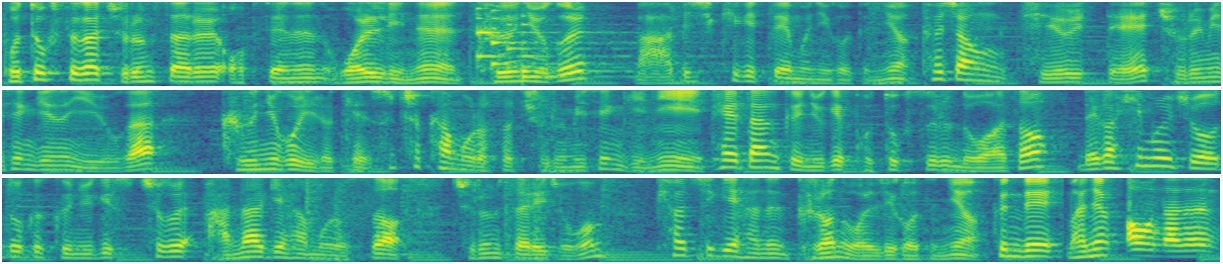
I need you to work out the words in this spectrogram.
보톡스가 주름살을 없애는 원리는 근육을 마비시키기 때문이거든요. 표정 지을 때 주름이 생기는 이유가 근육을 이렇게 수축함으로써 주름이 생기니 해당 근육에 보톡스를 놓아서 내가 힘을 주어도 그 근육이 수축을 안 하게 함으로써 주름살이 조금 펴지게 하는 그런 원리거든요. 근데 만약 아우 나는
